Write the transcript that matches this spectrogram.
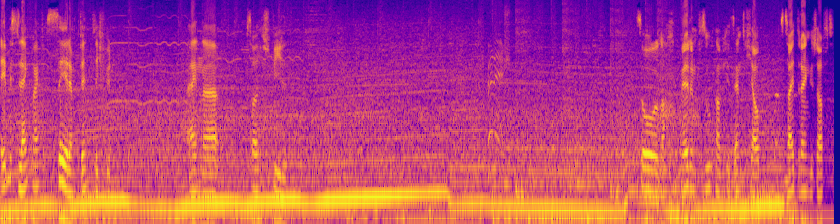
Eben ist die Lenkung einfach sehr empfindlich für ein äh, solches Spiel. So, nach mehreren Versuchen habe ich jetzt endlich auch das zweite Rennen geschafft.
